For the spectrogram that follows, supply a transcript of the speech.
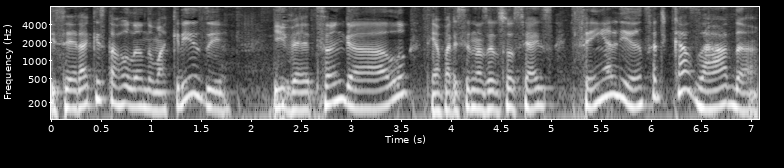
e será que está rolando uma crise? Ivete Sangalo tem aparecido nas redes sociais sem aliança de casada.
